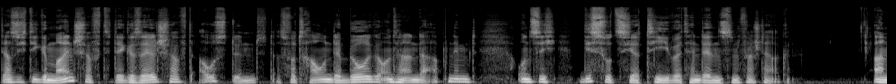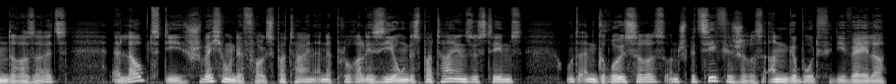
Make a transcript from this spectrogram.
da sich die Gemeinschaft der Gesellschaft ausdünnt, das Vertrauen der Bürger untereinander abnimmt und sich dissoziative Tendenzen verstärken. Andererseits erlaubt die Schwächung der Volksparteien eine Pluralisierung des Parteiensystems und ein größeres und spezifischeres Angebot für die Wähler,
